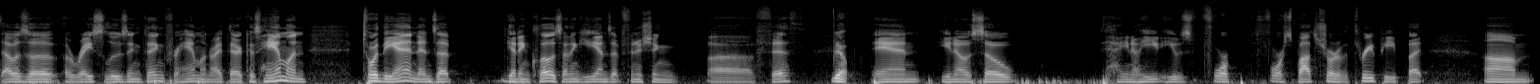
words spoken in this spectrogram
that was a, a race losing thing for Hamlin right there because Hamlin, toward the end, ends up getting close. I think he ends up finishing uh, fifth, Yep. and you know, so you know, he he was four four spots short of a three-peat, but um,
